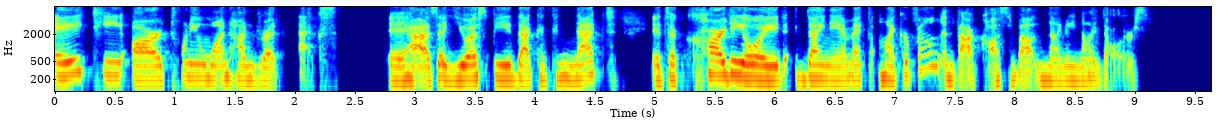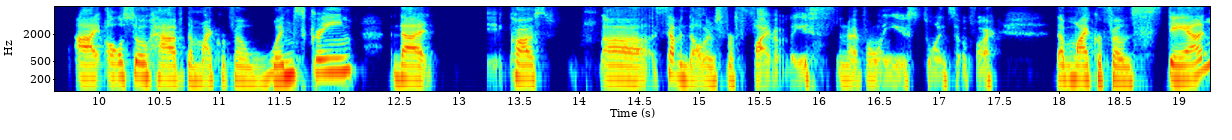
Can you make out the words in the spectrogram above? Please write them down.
ATR 2100X. It has a USB that can connect. It's a cardioid dynamic microphone, and that costs about $99. I also have the microphone windscreen that costs uh, $7 for five of these, and I've only used one so far. The microphone stand,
